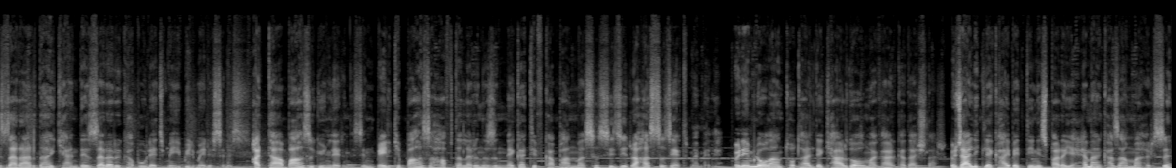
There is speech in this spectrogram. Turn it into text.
zarardayken de zararı kabul etmeyi bilmelisiniz. Hatta bazı günlerinizin belki bazı haftalarınızın negatif kapanması sizi rahatsız etmemeli. Önemli olan totalde karda olmak arkadaşlar. Özellikle kaybettiğiniz parayı hemen kazanma hırsı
